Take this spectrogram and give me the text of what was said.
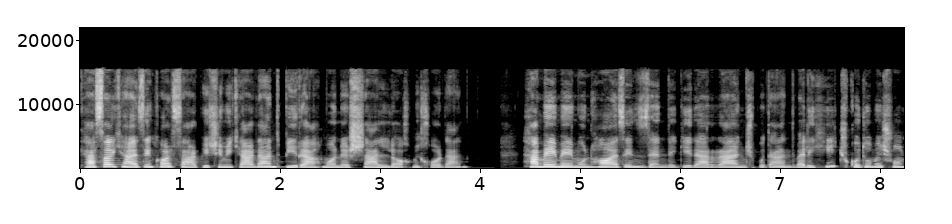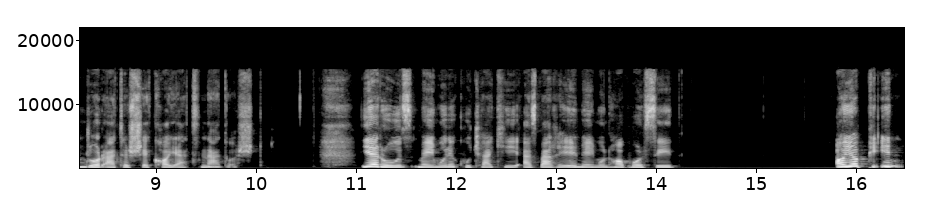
کسایی که از این کار سرپیچی می‌کردند بیرحمان شلاق میخوردند. همه میمون ها از این زندگی در رنج بودند ولی هیچ کدومشون جرأت شکایت نداشت. یه روز میمون کوچکی از بقیه میمون ها پرسید آیا پی این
